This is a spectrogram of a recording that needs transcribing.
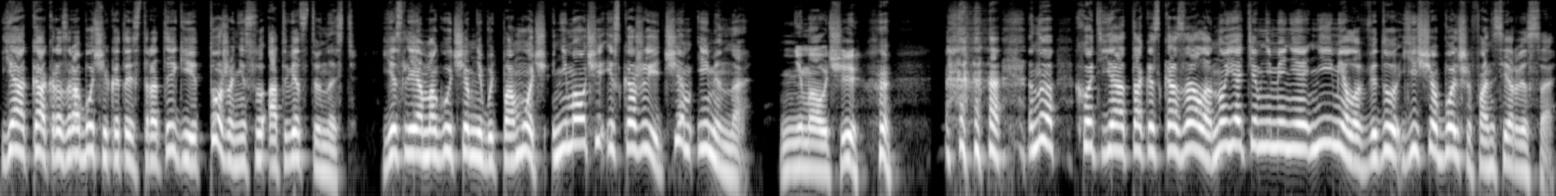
Я, как разработчик этой стратегии, тоже несу ответственность. Если я могу чем-нибудь помочь, не молчи и скажи, чем именно». «Не молчи? Ну, хоть я так и сказала, но я, тем не менее, не имела в виду еще больше фан-сервиса.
